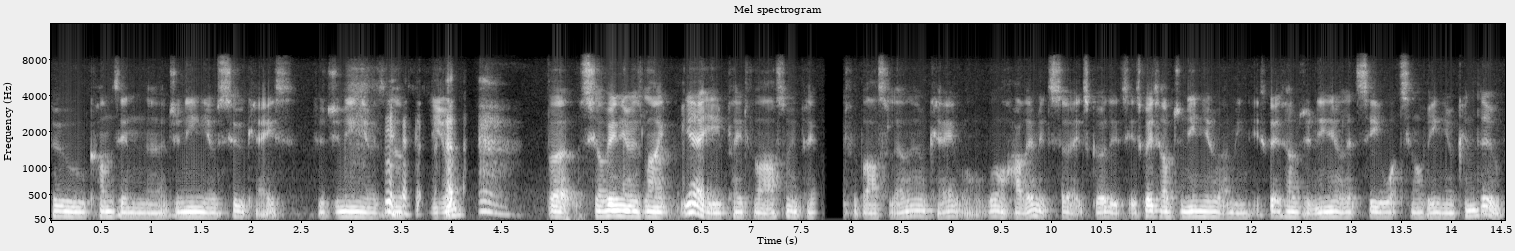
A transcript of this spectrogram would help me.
who comes in uh, Juninho's suitcase because Juninho is Lyon. But Silvinho is like, yeah, he played for Arsenal, he played for Barcelona. Okay, well, we'll have him. It's uh, it's good. It's, it's great to have Juninho. I mean, it's great to have Juninho. Let's see what Silvinho can do.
